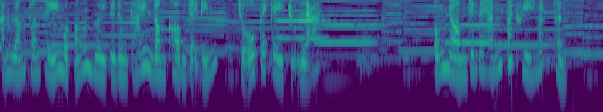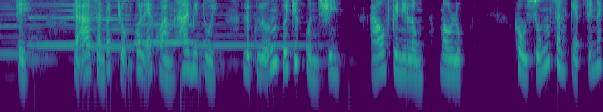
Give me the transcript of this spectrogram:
Hắn loáng thoáng thấy một bóng người từ đường cái lom khom chạy đến chỗ cái cây trụ lá. Ống nhòm trên tay hắn phát huy mắt thần. Ê, gã săn bắt trộm có lẽ khoảng 20 tuổi, lực lưỡng với chiếc quần jean, áo phi lông màu lục, khẩu súng săn kẹp dưới nách,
